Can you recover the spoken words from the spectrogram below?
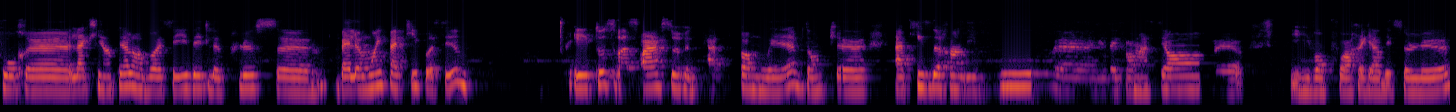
pour la clientèle, on va essayer d'être le plus, ben, le moins papier possible. Et tout va se faire sur une plateforme web, donc euh, la prise de rendez-vous, euh, les informations, euh, ils vont pouvoir regarder ça là,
